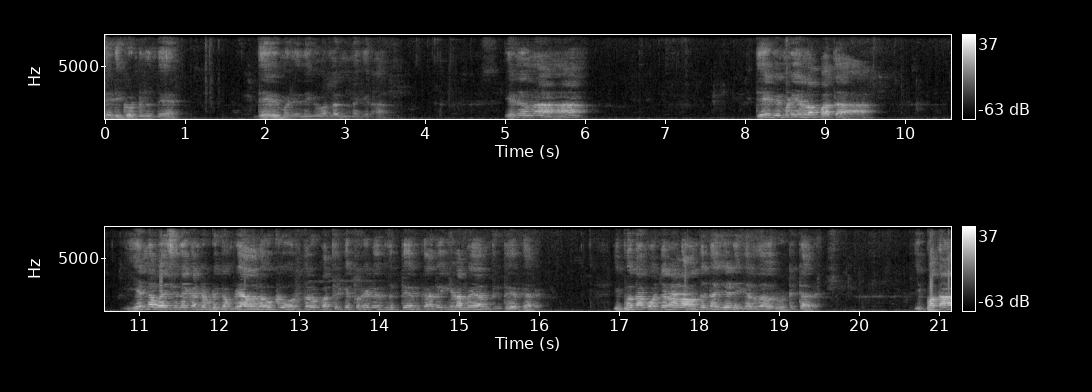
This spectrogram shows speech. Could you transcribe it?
தேடிக்கொண்டிருந்தேன் தேவிமணி இன்னைக்கு வரலன்னு நினைக்கிறார். என்னென்னா தேவி மணியெல்லாம் பார்த்தா என்ன வயசுனே கண்டுபிடிக்க முடியாத அளவுக்கு ஒருத்தர் பத்திரிக்கை துறையில் இருந்துக்கிட்டே இருக்கார் இளமையாக இருந்துக்கிட்டே இருக்கார். இப்போ தான் கொஞ்ச நாளாக வந்து டை அடிக்கிறத அவர் விட்டுட்டார். இப்போ தான்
